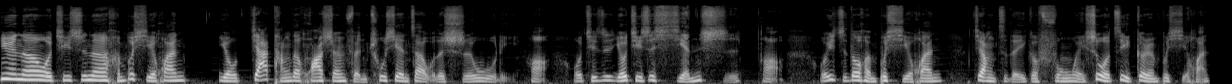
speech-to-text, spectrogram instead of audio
因为呢，我其实呢很不喜欢有加糖的花生粉出现在我的食物里，哈，我其实尤其是咸食，啊，我一直都很不喜欢这样子的一个风味，是我自己个人不喜欢。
